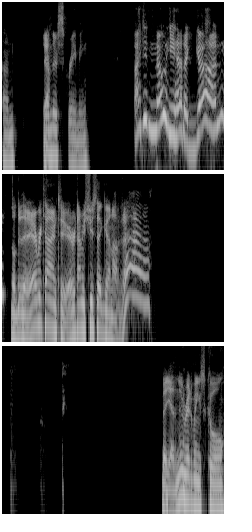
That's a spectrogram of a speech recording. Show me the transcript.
gun Yeah. and they're screaming. I didn't know he had a gun. They'll do that every time too. Every time he shoots that gun off. Ah! But yeah, the new Red Wing's cool.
